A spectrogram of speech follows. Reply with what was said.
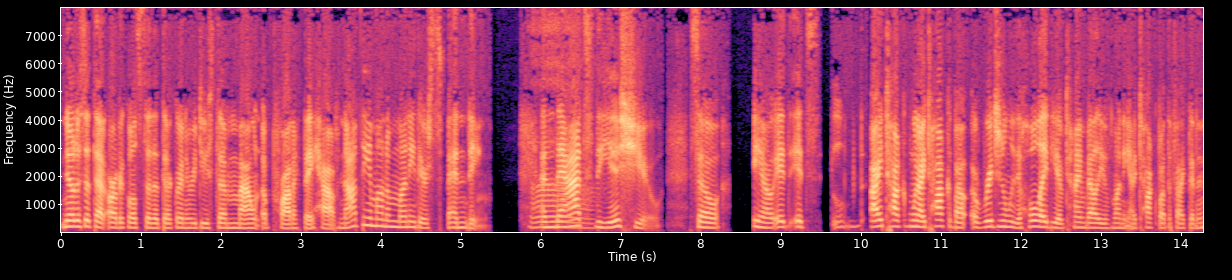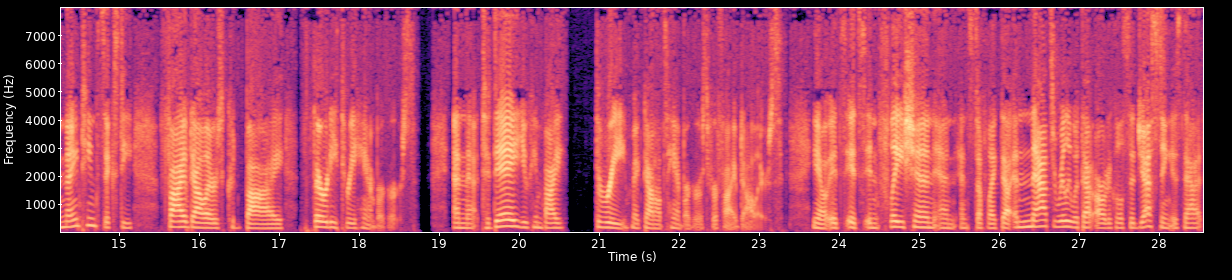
Notice that that article said that they're going to reduce the amount of product they have, not the amount of money they're spending. Ah. And that's ah. the issue. So, you know, it, it's I talk when I talk about originally the whole idea of time value of money, I talk about the fact that in 1960, five dollars could buy 33 hamburgers, and that today you can buy three McDonald's hamburgers for five dollars. You know, it's it's inflation and and stuff like that, and that's really what that article is suggesting is that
